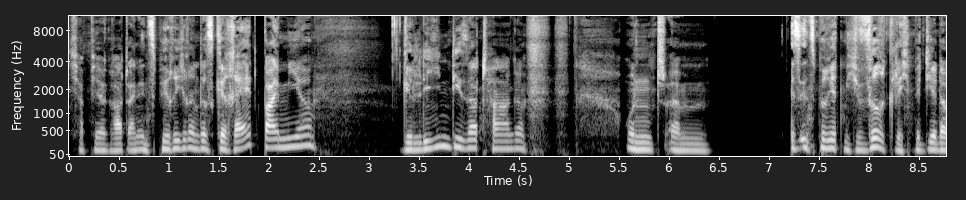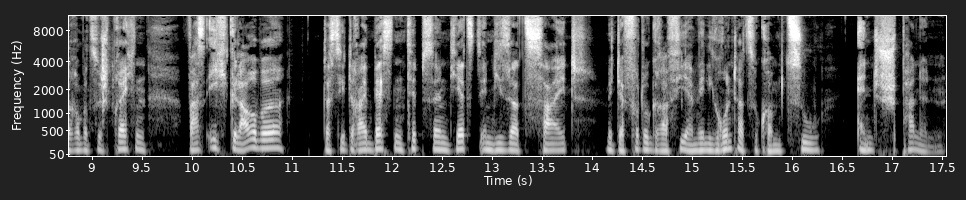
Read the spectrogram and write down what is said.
Ich habe hier gerade ein inspirierendes Gerät bei mir, geliehen dieser Tage. Und ähm, es inspiriert mich wirklich, mit dir darüber zu sprechen, was ich glaube, dass die drei besten Tipps sind, jetzt in dieser Zeit mit der Fotografie ein wenig runterzukommen, zu entspannen.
